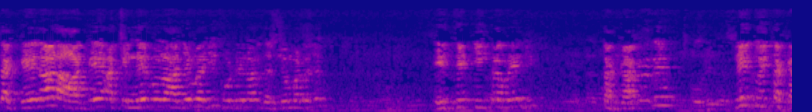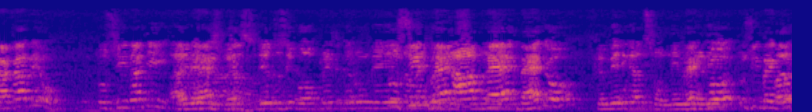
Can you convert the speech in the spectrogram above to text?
ਧੱਕੇ ਨਾਲ ਆ ਕੇ ਆ ਕਿੰਨੇ ਮੁਲਾਜ਼ਮ ਹੈ ਜੀ? ਤੁਹਾਡੇ ਨਾਲ ਦੱਸਿਓ ਮਾੜਾ ਜਿਹਾ। ਇੱਥੇ ਕੀ ਕਰ ਰਹੇ ਜੀ? ਧੱਕਾ ਕਰ ਰਹੇ ਹੋ? ਨਹੀਂ ਤੁਸੀਂ ਧੱਕਾ ਕਰ ਰਹੇ ਹੋ। ਤੁਸੀਂ ਨਾ ਜੀ ਜੇ ਤੁਸੀਂ ਕੋਆਪਰੇਟ ਕਰੋਗੇ ਤੁਸੀਂ ਬਹਿ ਆਪ ਬਹਿ ਬਹਿ ਜਾਓ। ਫਿਰ ਮੇਰੀ ਗੱਲ ਸੁਣਨੀ ਬੈਠੋ, ਤੁਸੀਂ ਬੈਠੋ।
